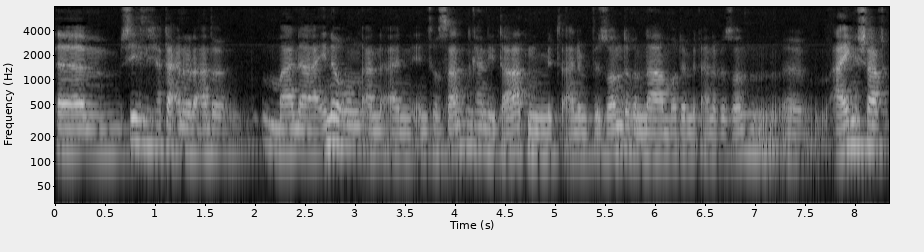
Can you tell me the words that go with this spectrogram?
Ähm, sicherlich hat der eine oder andere mal eine Erinnerung an einen interessanten Kandidaten mit einem besonderen Namen oder mit einer besonderen äh, Eigenschaft.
